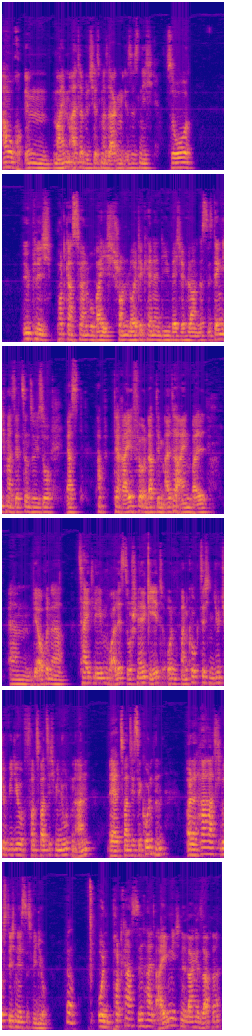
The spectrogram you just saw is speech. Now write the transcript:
Auch in meinem Alter würde ich jetzt mal sagen, ist es nicht so üblich, Podcasts hören, wobei ich schon Leute kenne, die welche hören. Das ist, denke ich mal, setzt dann sowieso erst ab der Reife und ab dem Alter ein, weil ähm, wir auch in einer Zeit leben, wo alles so schnell geht und man guckt sich ein YouTube-Video von 20 Minuten an, äh, 20 Sekunden und dann, haha, ist lustig, nächstes Video. Ja. Und Podcasts sind halt eigentlich eine lange Sache,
